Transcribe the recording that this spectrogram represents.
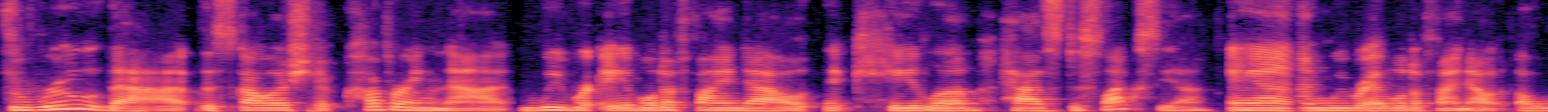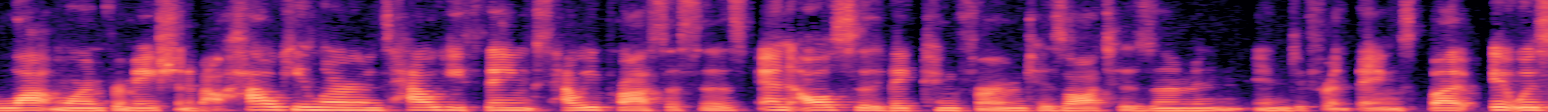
through that, the scholarship covering that, we were able to find out that Caleb has dyslexia. And we were able to find out a lot more information about how he learns, how he thinks, how he processes. And also, they confirmed his autism and, and different things. But it was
